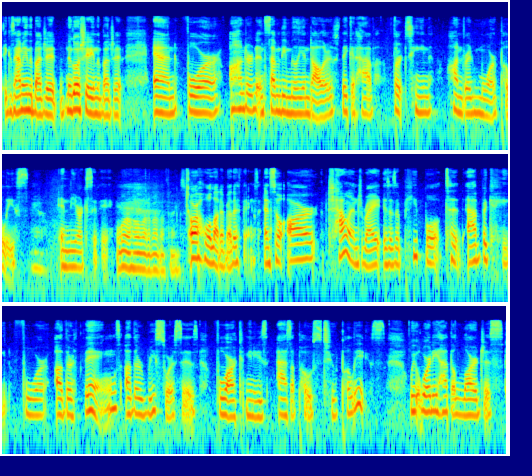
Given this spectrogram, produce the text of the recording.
examining the budget, negotiating the budget, and for $170 million, they could have 1,300 more police. Yeah. In New York City. Or a whole lot of other things. Or a whole lot of other things. And so our challenge, right, is as a people to advocate for other things, other resources for our communities as opposed to police. We already have the largest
